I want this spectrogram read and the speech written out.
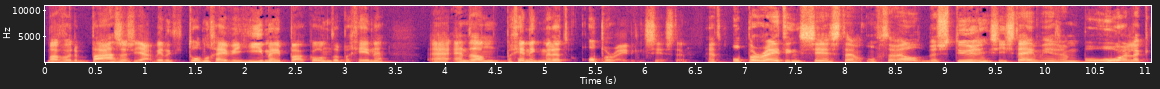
Maar voor de basis ja, wil ik die toch nog even hiermee pakken om te beginnen. Uh, en dan begin ik met het operating system. Het operating system, oftewel het besturingssysteem, is een behoorlijk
